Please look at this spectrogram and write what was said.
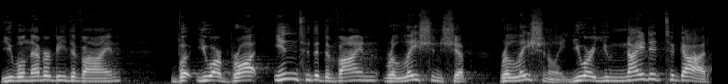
You will never be divine but you are brought into the divine relationship relationally. You are united to God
